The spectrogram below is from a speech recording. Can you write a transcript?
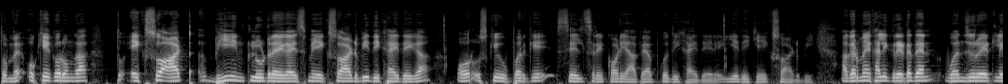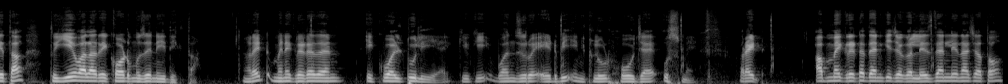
तो मैं ओके okay करूँगा। तो 108 भी इंक्लूड रहेगा, इसमें 108 भी दिखाई देगा और उसके ऊपर के सेल्स रिकॉर्ड यहाँ पे आपको दिखाई दे रहे ये देखिए 108 भी। अगर मैं खाली ग्रेटर देन 108 लेता तो ये वाला रिकॉर्ड मुझे नहीं दिखता। राइट मैंने ग्रेटर देन इक्वल टू लिया है, क्योंकि 108 भी इंक्लूड हो जाए उसमें। राइट अब मैं ग्रेटर देन की जगह लेस देन लेना चाहता हूँ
